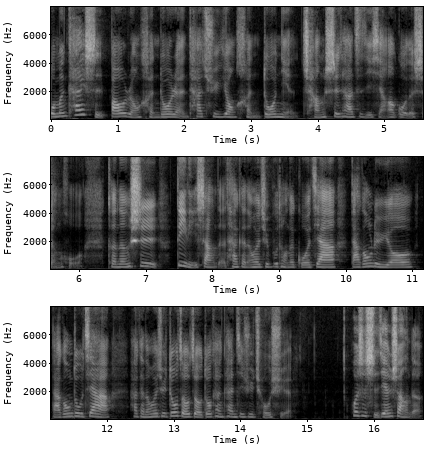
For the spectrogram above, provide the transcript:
我们开始包容很多人，他去用很多年尝试他自己想要过的生活，可能是地理上的，他可能会去不同的国家打工旅游、打工度假，他可能会去多走走、多看看，继续求学。或是时间上的，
